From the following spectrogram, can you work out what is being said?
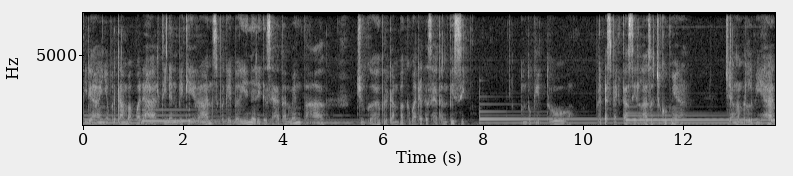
Tidak hanya berdampak pada hati dan pikiran sebagai bagian dari kesehatan mental, juga berdampak kepada kesehatan fisik. Untuk itu, berespektasilah secukupnya. Jangan berlebihan.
